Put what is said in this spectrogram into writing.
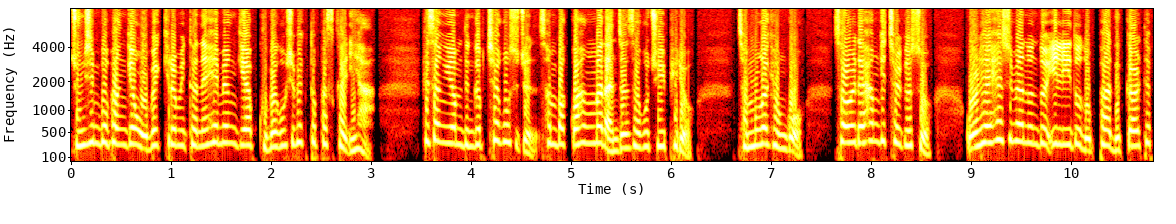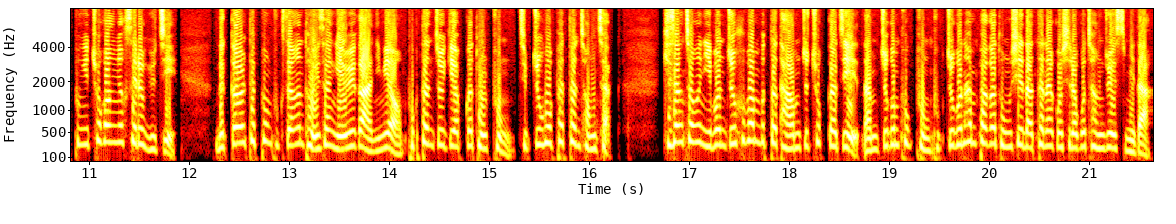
중심부 반경 500km 내 해면 기압 950 헥토파스칼 이하, 해상 위험 등급 최고 수준, 선박과 항만 안전사고 주의 필요, 전문가 경고. 서울대 한기철 교수. 올해 해수면 온도 1, 2도 높아 늦가을 태풍이 초강력 세력 유지. 늦가을 태풍 북상은 더 이상 예외가 아니며 폭탄 쪽 기압과 돌풍, 집중호 패턴 정착. 기상청은 이번 주 후반부터 다음 주 초까지 남쪽은 폭풍, 북쪽은 한파가 동시에 나타날 것이라고 장조했습니다.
